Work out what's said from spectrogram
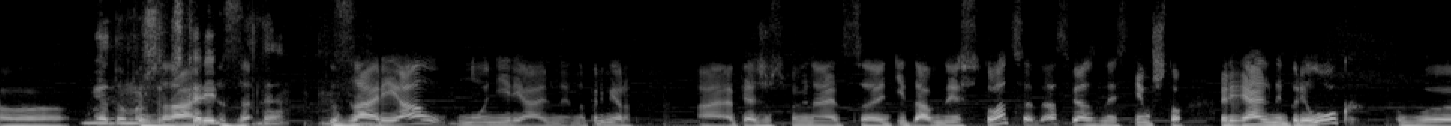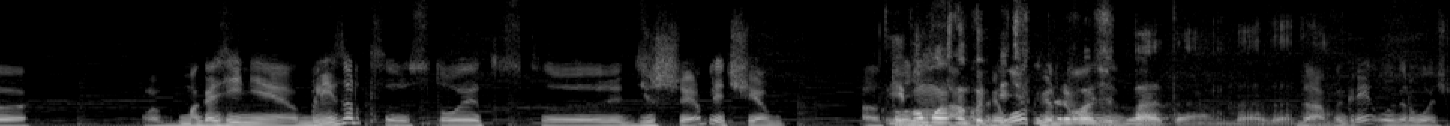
э, Я думаю, за, что скорее... за, да. за реал, но нереальное. Например, а, опять же, вспоминается недавняя ситуация, да, связанная с тем, что реальный брелок в, в магазине Blizzard стоит э, дешевле, чем э, Его можно купить в Overwatch 2, да, да, да, да. Да, в игре Overwatch.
